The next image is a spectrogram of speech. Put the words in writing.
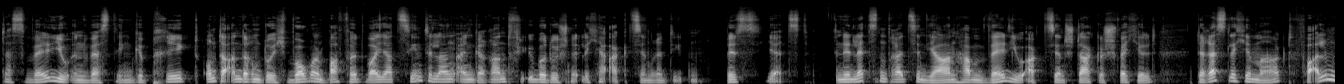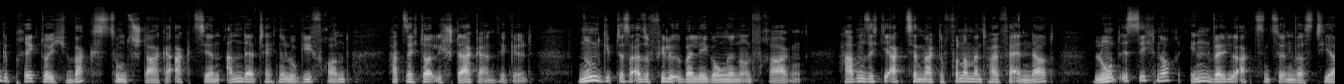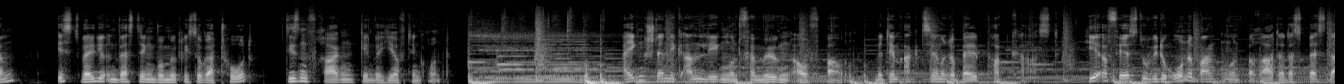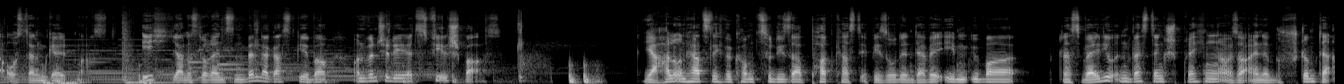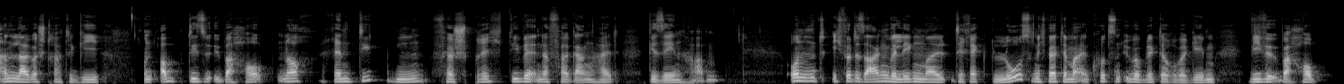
Das Value Investing, geprägt unter anderem durch Warren Buffett, war jahrzehntelang ein Garant für überdurchschnittliche Aktienrenditen. Bis jetzt. In den letzten 13 Jahren haben Value-Aktien stark geschwächelt. Der restliche Markt, vor allem geprägt durch wachstumsstarke Aktien an der Technologiefront, hat sich deutlich stärker entwickelt. Nun gibt es also viele Überlegungen und Fragen. Haben sich die Aktienmärkte fundamental verändert? Lohnt es sich noch, in Value-Aktien zu investieren? Ist Value Investing womöglich sogar tot? Diesen Fragen gehen wir hier auf den Grund. Eigenständig anlegen und Vermögen aufbauen mit dem Aktienrebell Podcast. Hier erfährst du, wie du ohne Banken und Berater das Beste aus deinem Geld machst. Ich, Janis Lorenzen, bin der Gastgeber und wünsche dir jetzt viel Spaß. Ja, hallo und herzlich willkommen zu dieser Podcast-Episode, in der wir eben über das Value Investing sprechen, also eine bestimmte Anlagestrategie und ob diese überhaupt noch Renditen verspricht, die wir in der Vergangenheit gesehen haben. Und ich würde sagen, wir legen mal direkt los und ich werde dir mal einen kurzen Überblick darüber geben, wie wir überhaupt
